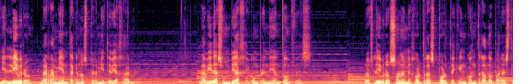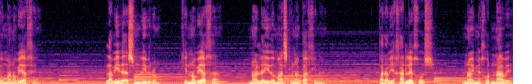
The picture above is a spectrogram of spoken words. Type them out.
y el libro la herramienta que nos permite viajar. La vida es un viaje, comprendí entonces. Los libros son el mejor transporte que he encontrado para este humano viaje. La vida es un libro. Quien no viaja no ha leído más que una página. Para viajar lejos no hay mejor nave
